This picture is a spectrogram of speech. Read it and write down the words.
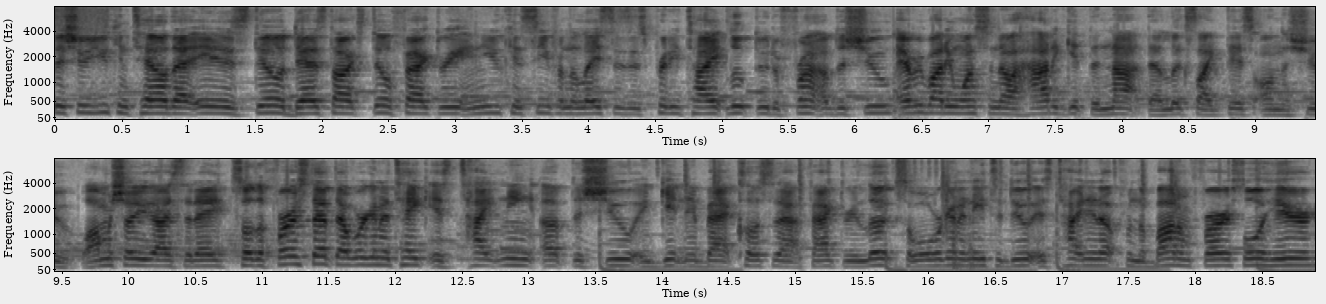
This shoe you can tell that it is still dead stock still factory and you can see from the laces it's pretty tight loop through the front of the shoe. Everybody wants to know how to get the knot that looks like this on the shoe. Well i'm gonna show you guys today. So the first step that we're gonna take is tightening up the shoe and getting it back close to that factory look. So what we're gonna need to do is tighten it up from the bottom first pull here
